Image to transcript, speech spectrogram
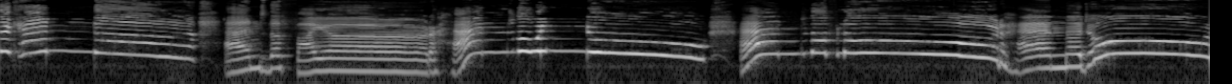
the candle and the fire and the window and the floor and the door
